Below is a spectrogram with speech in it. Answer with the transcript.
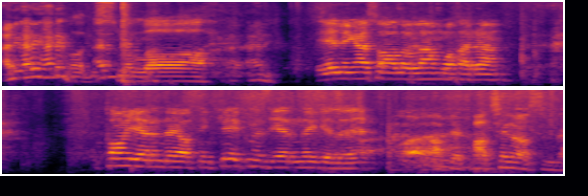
Hadi hadi hadi. Bismillah. Hadi. Eline sağlık lan Muharrem. Ton yerinde yaptın, keyfimiz yerinde gelir. Afiyet bal şeker olsun be.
